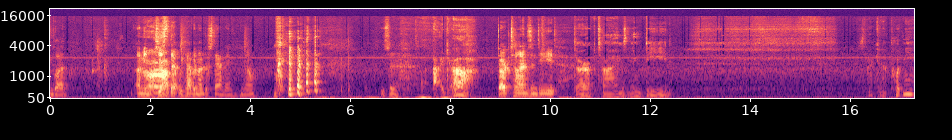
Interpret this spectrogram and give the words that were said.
I'm glad. I mean, Ah. just that we have an understanding, you know? These are I, ah, dark times indeed. dark times indeed. Is that gonna put me?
